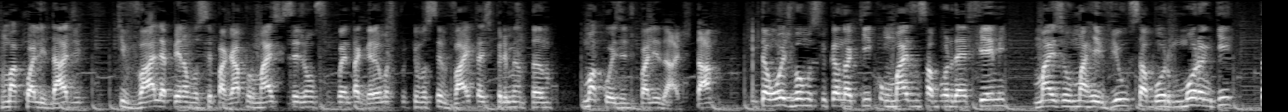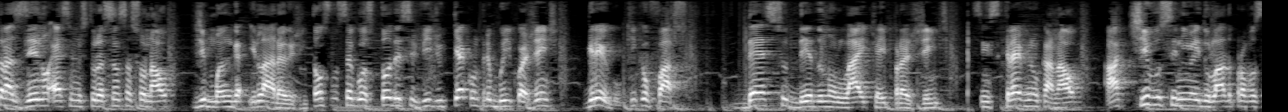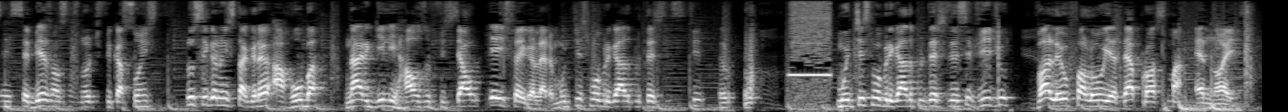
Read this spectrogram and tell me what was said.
uma qualidade que vale a pena você pagar por mais que sejam 50 gramas, porque você vai estar tá experimentando uma coisa de qualidade, tá? Então hoje vamos ficando aqui com mais um sabor da FM, mais uma review sabor morangui, trazendo essa mistura sensacional de manga e laranja. Então se você gostou desse vídeo e quer contribuir com a gente, Grego, o que, que eu faço? Desce o dedo no like aí pra gente, se inscreve no canal, ativa o sininho aí do lado para você receber as nossas notificações. Nos siga no Instagram, arroba Oficial. E é isso aí, galera. Muitíssimo obrigado por ter assistido. Muitíssimo obrigado por ter assistido esse vídeo. Valeu, falou e até a próxima. É nóis!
